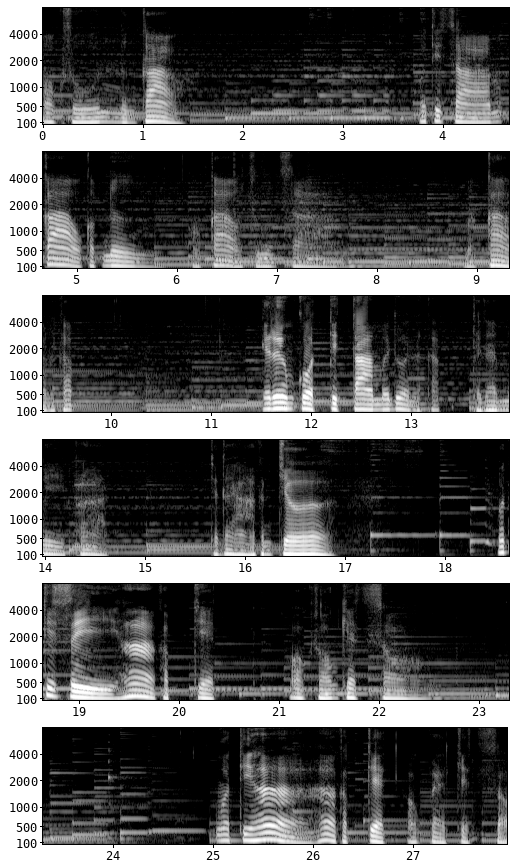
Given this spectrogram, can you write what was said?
ออก 0 1 9งวดที่3 9กับ1ออก9 0 3มาเก้านะครับ อย่าลืมกดติดตามไว้ด้วยนะครับ จะได้ไม่พลาด จะได้หากันเจอ วันที่ 4 5 กับ 7 ออก 2 7 2 วันที่ 5 5 กับ 7 ออก 8 7 2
